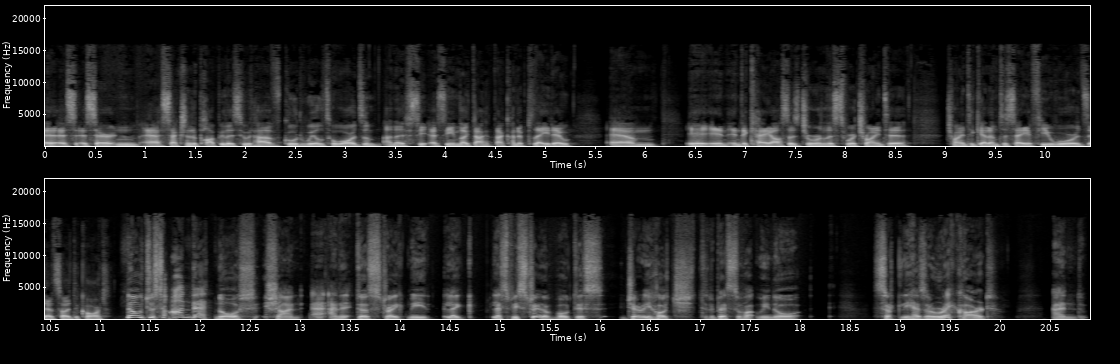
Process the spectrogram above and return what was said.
a, a certain uh, section of the populace who would have goodwill towards him, and it, it seemed like that that kind of played out um, in in the chaos as journalists were trying to trying to get him to say a few words outside the court. No, just on that note, Sean, and it does strike me like let's be straight up about this. Gerry Hutch, to the best of what we know, certainly has a record, and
